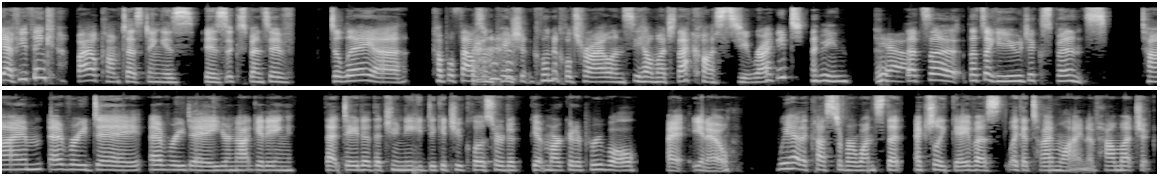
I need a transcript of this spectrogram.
yeah if you think biocomp testing is is expensive delay a couple thousand patient clinical trial and see how much that costs you, right? I mean, yeah. That's a that's a huge expense. Time every day, every day you're not getting that data that you need to get you closer to get market approval. I you know, we had a customer once that actually gave us like a timeline of how much it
